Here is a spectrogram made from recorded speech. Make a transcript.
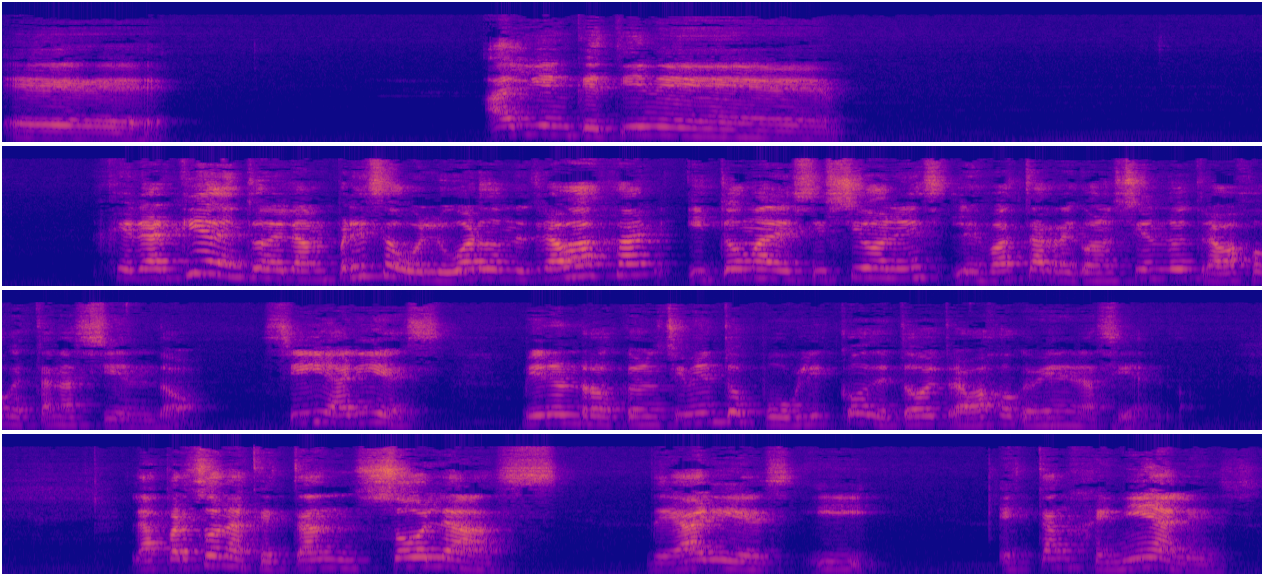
eh, alguien que tiene jerarquía dentro de la empresa o el lugar donde trabajan y toma decisiones, les va a estar reconociendo el trabajo que están haciendo. ¿Sí, Aries? Viene un reconocimiento público de todo el trabajo que vienen haciendo. Las personas que están solas de Aries y están geniales,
